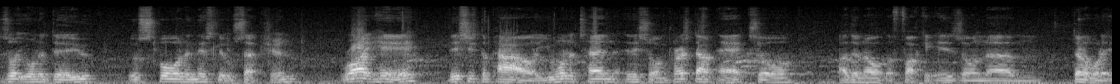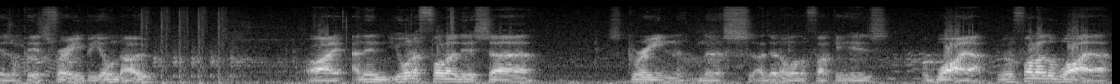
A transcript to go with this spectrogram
So what you want to do, you'll spawn in this little section. Right here, this is the power. You want to turn this on, press down X or I don't know what the fuck it is on, um, don't know what it is on PS3, but you'll know. Alright, and then you want to follow this uh, screenness, I don't know what the fuck it is, the wire. You want to follow the wire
